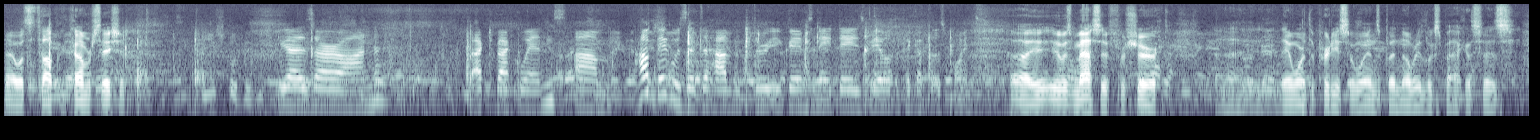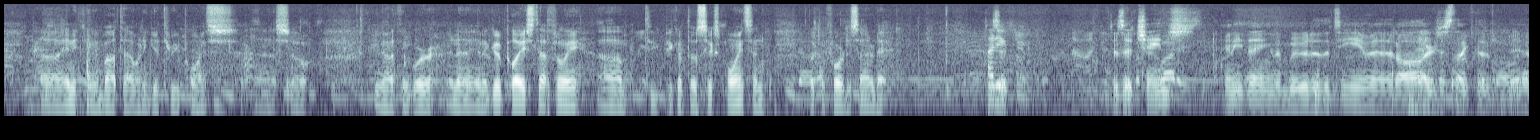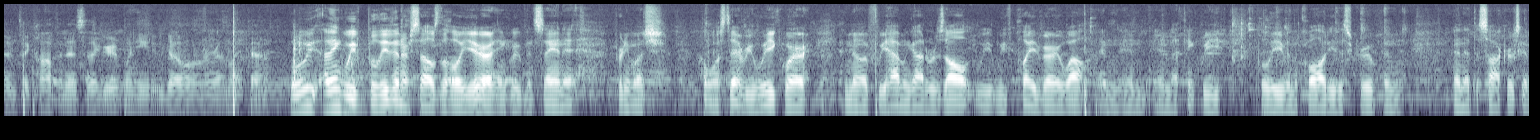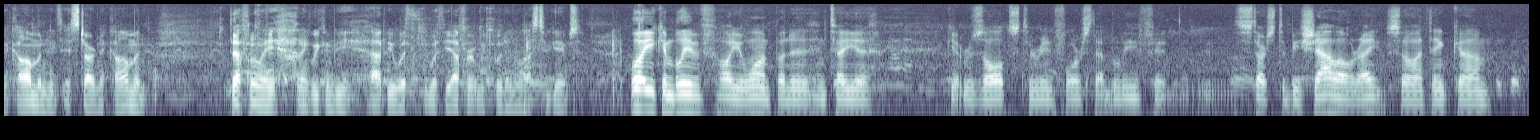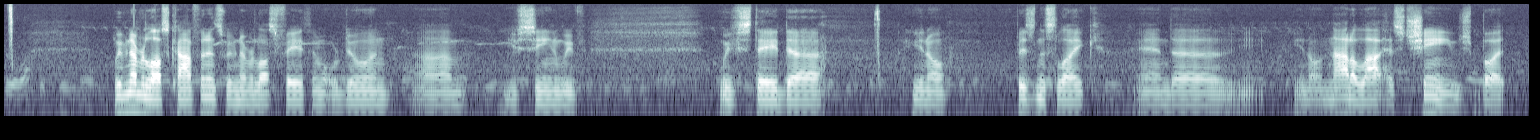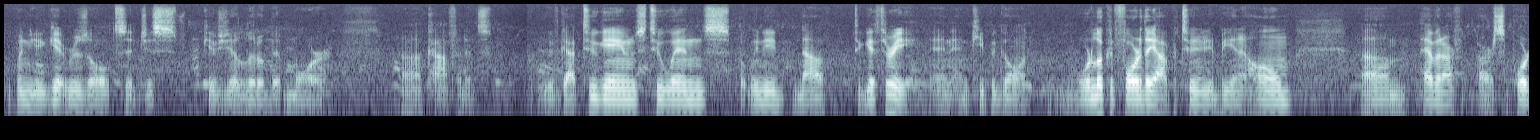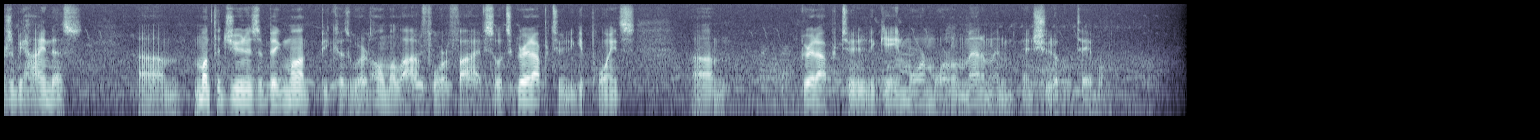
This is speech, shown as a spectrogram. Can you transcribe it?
Uh, what's the topic of conversation? You guys are on back-to-back wins. Um, how big was it to have three games in eight days, be able to pick up those points? Uh, it, it was massive for sure. Uh, they weren't the prettiest of wins, but nobody looks back and says uh, anything about that when you get three points. Uh, so, you know, I think we're in a, in a good place definitely um, to pick up those six points, and looking forward to Saturday. How do you, Does it change anything, the mood of the team at all, or just like the you know, the confidence of the group when you go on a run like that? Well, we, I think we've believed in ourselves the whole year. I think we've been saying it pretty much almost every week where, you know, if we haven't got a result, we, we've played very well. And, and, and I think we believe in the quality of this group and, and that the soccer is going to come and it's starting to come. And definitely, I think we can be happy with, with the effort we put in the last two games. Well, you can believe all you want, but uh, until you get results to reinforce that belief, it, starts to be shallow, right? So I think um, we've never lost confidence. We've never lost faith in what we're doing. Um, you've seen we've we've stayed, uh, you know, businesslike, and uh, you know, not a lot has changed. But when you get results, it just gives you a little bit more uh, confidence. We've got two games, two wins, but we need now to get three and, and keep it going. We're looking forward to the opportunity of being at home, um, having our, our supporters behind us. Um, month of June is a big month because we're at home a lot, four or five. So it's a great opportunity to get points, um, great opportunity to gain more and more momentum and, and shoot up the table.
